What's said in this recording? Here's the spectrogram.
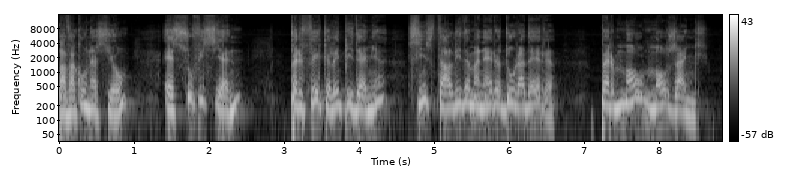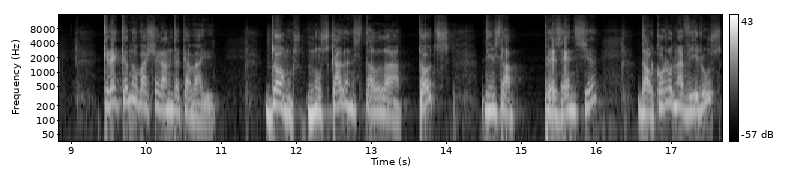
la vacunació és suficient per fer que l'epidèmia s'instal·li de manera duradera per molt, molts anys. Crec que no baixaran de cavall. Doncs nos cal instal·lar tots dins la presència del coronavirus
